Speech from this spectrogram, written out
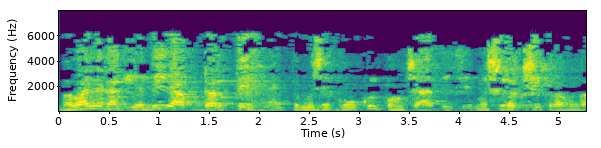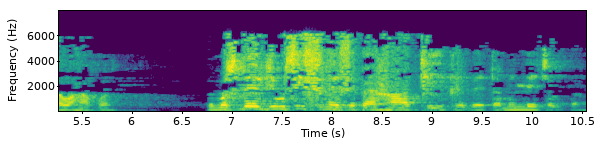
भगवान ने कहा कि यदि आप डरते हैं तो मुझे गोकुल पहुँचा दीजिए, मैं सुरक्षित रहूँगा वहाँ पर। तो वसुदेव जी उसी स्नेह से कहा हाँ ठीक है बेटा, मैं ले चलता हूँ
